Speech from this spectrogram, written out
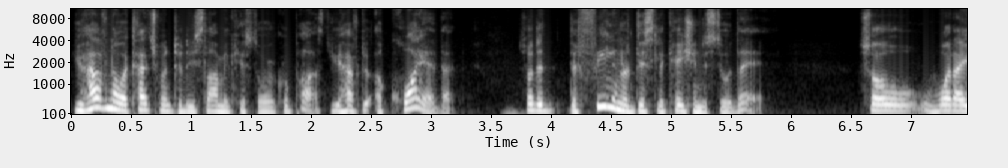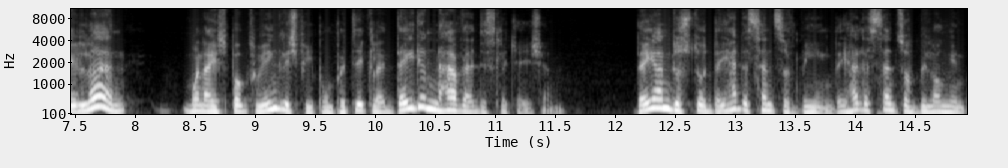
You have no attachment to the Islamic historical past. You have to acquire that. Mm. So the, the feeling of dislocation is still there. So what I learned when I spoke to English people in particular, they didn't have that dislocation. They understood. They had a sense of being. They had a sense of belonging.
